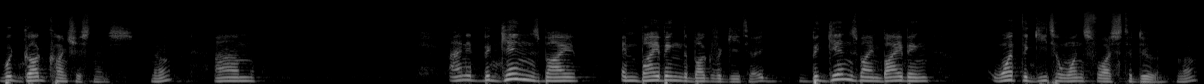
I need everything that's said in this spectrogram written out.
with God consciousness. No? Um, and it begins by imbibing the Bhagavad Gita. It begins by imbibing what the Gita wants for us to do. No?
